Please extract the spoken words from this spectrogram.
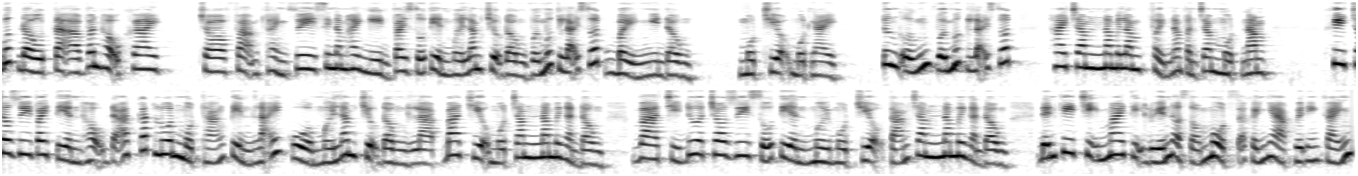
Bước đầu Tạ Văn Hậu khai cho Phạm Thành Duy sinh năm 2000 vay số tiền 15 triệu đồng với mức lãi suất 7.000 đồng 1 triệu một ngày, tương ứng với mức lãi suất 255,5% một năm khi cho Duy vay tiền, Hậu đã cắt luôn một tháng tiền lãi của 15 triệu đồng là 3 triệu 150 ngàn đồng và chỉ đưa cho Duy số tiền 11 triệu 850 ngàn đồng. Đến khi chị Mai Thị Luyến ở xóm 1 xã Khánh Nhạc, huyện Yên Khánh,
